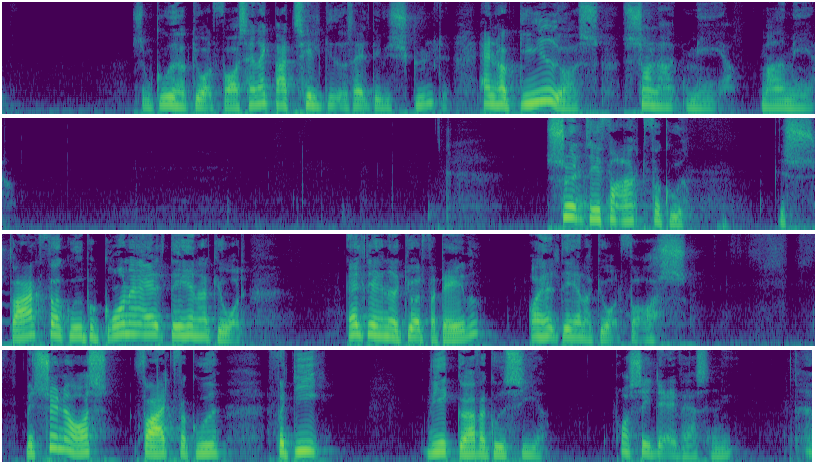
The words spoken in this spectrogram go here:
som Gud har gjort for os. Han har ikke bare tilgivet os alt det, vi skyldte. Han har givet os så langt mere, meget mere. Synd, det er foragt for Gud. Det er foragt for Gud på grund af alt det, han har gjort. Alt det, han har gjort for David, og alt det, han har gjort for os. Men synd er også foragt for Gud, fordi vi ikke gør, hvad Gud siger. Prøv at se der i vers 9.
